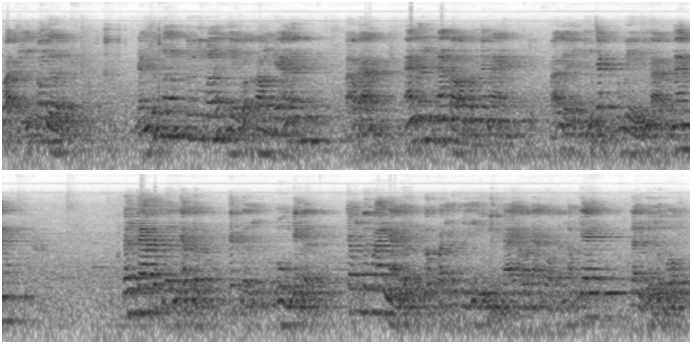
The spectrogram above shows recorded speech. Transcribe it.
phát triển con người, nhận thức mới, tư duy mới về quốc phòng và an ninh, bảo đảm an ninh an toàn không gian mạng, bảo vệ vững chắc chủ quyền biển đảo Việt Nam, nâng cao chất lượng giáo dục, chất lượng nguồn nhân lực trong cơ quan nhà nước góp phần thực hiện nghị quyết đại hội đảng bộ tỉnh Hậu Giang lần thứ 14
